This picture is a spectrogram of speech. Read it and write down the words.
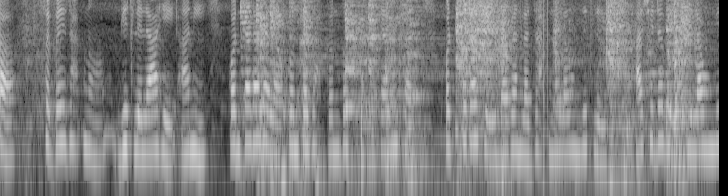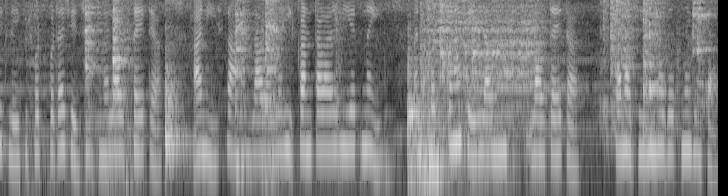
आता सगळे झाकणं घेतलेले आहे आणि कोणत्या डब्याला कोणतं झाकण बसतं त्यानुसार पटपट असे डब्यांना झाकणं लावून घेतले. असे डबे आधी लावून घेतले की पटपट असे झाकणं लावता येत्या आणि सामान लावायलाही कंटाळाही येत नाही आणि पटकन असे लावून लावता येतात. कोणाचीही मदत न घेता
